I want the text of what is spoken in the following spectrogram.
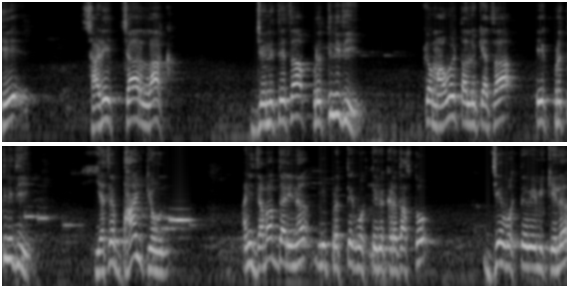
हे साडेचार लाख जनतेचा प्रतिनिधी किंवा मावळ तालुक्याचा एक प्रतिनिधी याचं भान ठेवून आणि जबाबदारीनं मी प्रत्येक वक्तव्य करत असतो. जे वक्तव्य मी केलं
